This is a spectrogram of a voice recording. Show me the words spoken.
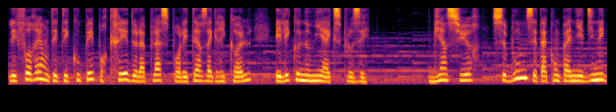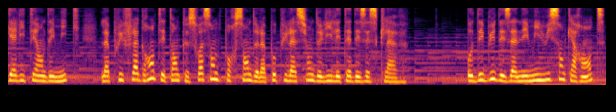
les forêts ont été coupées pour créer de la place pour les terres agricoles, et l'économie a explosé. Bien sûr, ce boom s'est accompagné d'inégalités endémiques, la plus flagrante étant que 60% de la population de l'île était des esclaves. Au début des années 1840,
